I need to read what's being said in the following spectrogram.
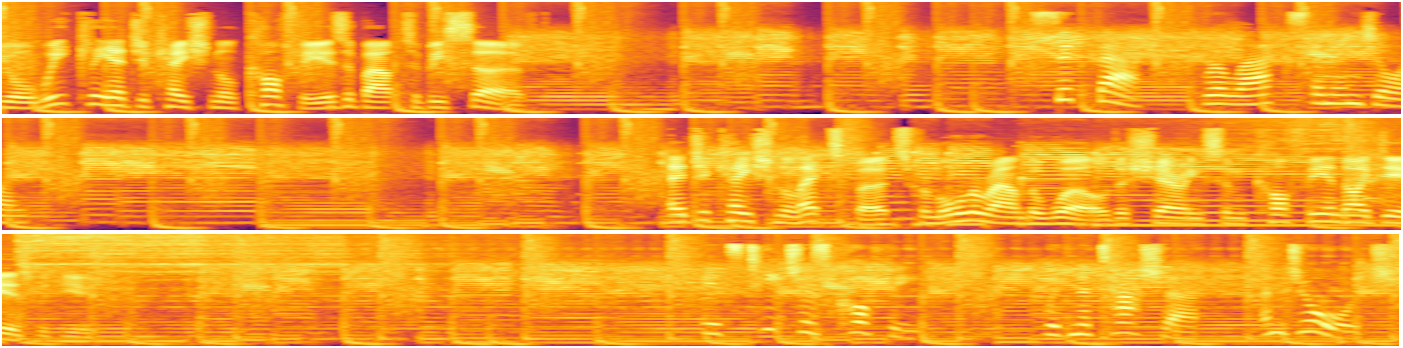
Your weekly educational coffee is about to be served. Sit back, relax and enjoy. Educational experts from all around the world are sharing some coffee and ideas with you. It's Teacher's Coffee with Natasha and George.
